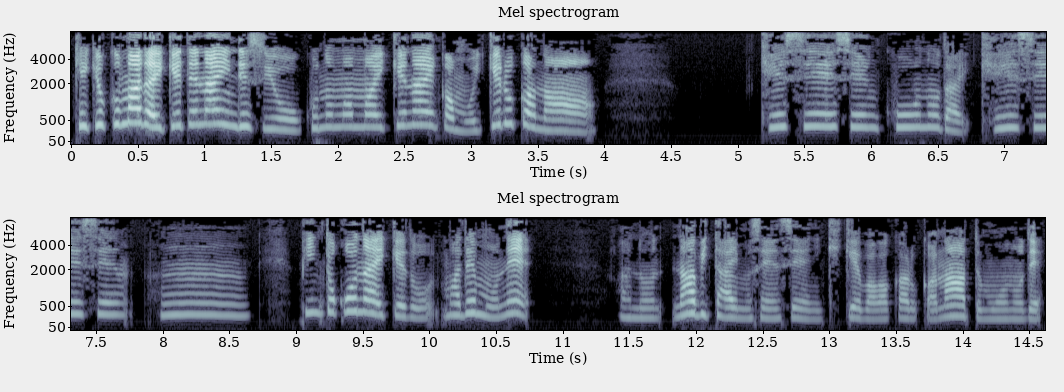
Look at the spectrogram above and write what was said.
結局まだ行けてないんですよ。このまま行けないかも。行けるかな京成線河野台。京成線。うーん。ピンとこないけど、まあ、でもね、あの、ナビタイム先生に聞けばわかるかなって思うので、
